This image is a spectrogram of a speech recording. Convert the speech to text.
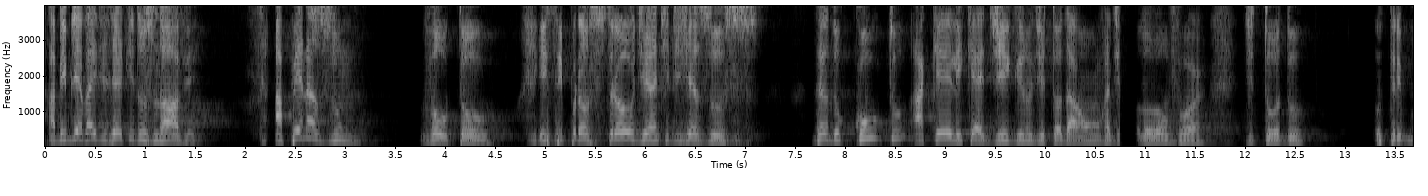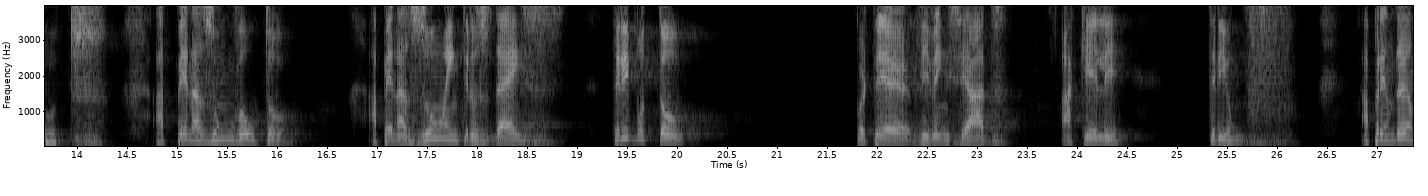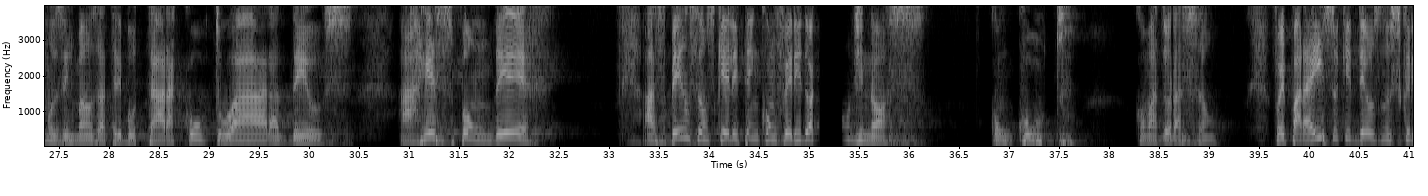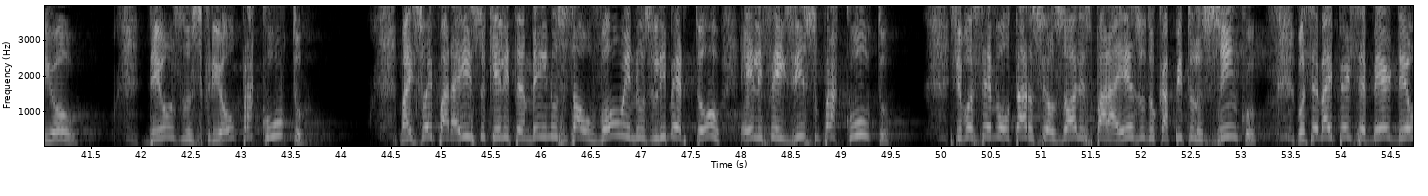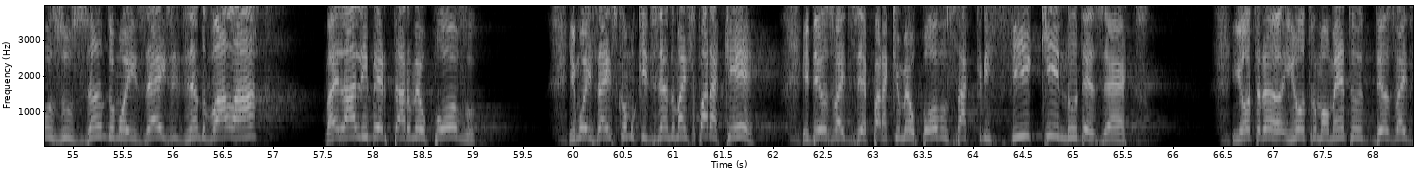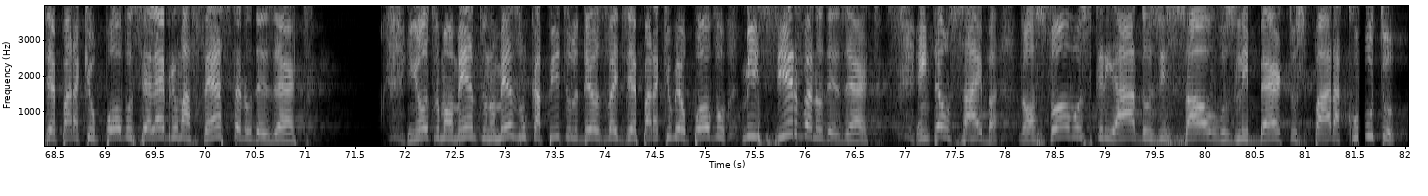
A Bíblia vai dizer que dos nove, apenas um voltou e se prostrou diante de Jesus, dando culto àquele que é digno de toda a honra, de todo o louvor, de todo o tributo. Apenas um voltou, apenas um entre os dez tributou por ter vivenciado aquele triunfo. Aprendamos, irmãos, a tributar, a cultuar a Deus, a responder às bênçãos que Ele tem conferido a cada um de nós, com culto, com adoração. Foi para isso que Deus nos criou. Deus nos criou para culto. Mas foi para isso que Ele também nos salvou e nos libertou. Ele fez isso para culto. Se você voltar os seus olhos para Êxodo capítulo 5, você vai perceber Deus usando Moisés e dizendo: vá lá, vai lá libertar o meu povo. E Moisés, como que dizendo: mas para quê? E Deus vai dizer: para que o meu povo sacrifique no deserto. Em, outra, em outro momento, Deus vai dizer: para que o povo celebre uma festa no deserto. Em outro momento, no mesmo capítulo, Deus vai dizer: Para que o meu povo me sirva no deserto. Então saiba, nós fomos criados e salvos, libertos para culto.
